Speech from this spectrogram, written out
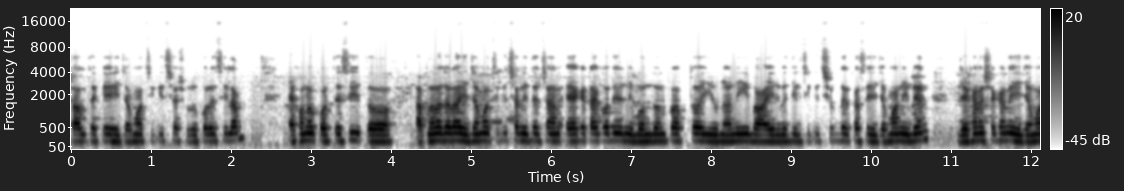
সাল থেকে হিজামা চিকিৎসা শুরু করেছিলাম। এখনও করতেছি, তো আপনারা যারা হিজামা চিকিৎসা নিতে চান, এক ক্যাটাগরির নিবন্ধনপ্রাপ্ত ইউনানি বা আয়ুর্বেদিক চিকিৎসকদের কাছে হিজামা নেবেন। যেখানে সেখানে হিজামা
